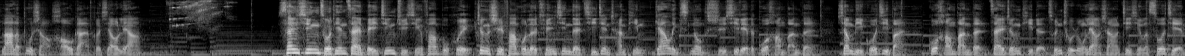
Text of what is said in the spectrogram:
拉了不少好感和销量。三星昨天在北京举行发布会，正式发布了全新的旗舰产品 Galaxy Note 十系列的国行版本。相比国际版，国行版本在整体的存储容量上进行了缩减，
